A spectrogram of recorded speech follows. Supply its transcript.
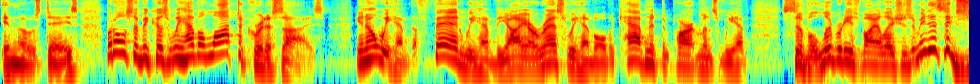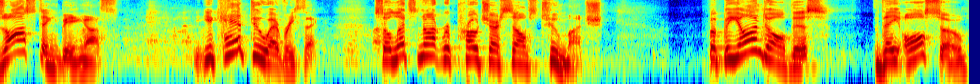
in those days, but also because we have a lot to criticize. You know, we have the Fed, we have the IRS, we have all the cabinet departments, we have civil liberties violations. I mean, it's exhausting being us. You can't do everything. So let's not reproach ourselves too much. But beyond all this, they also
